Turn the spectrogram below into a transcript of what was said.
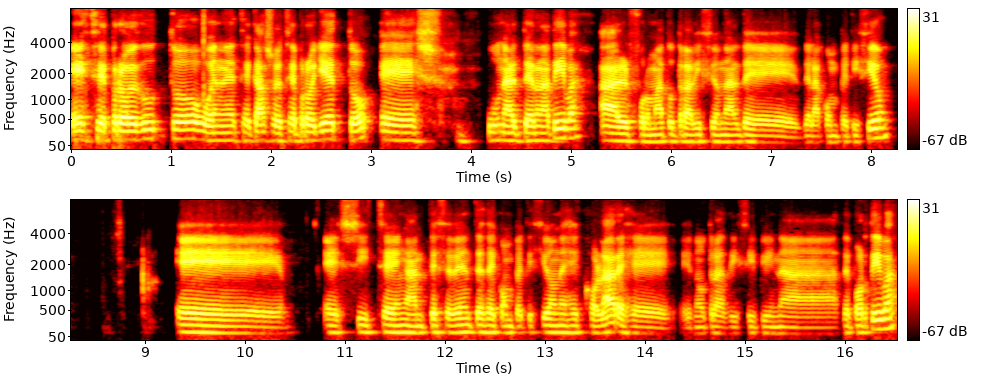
Este producto, o en este caso este proyecto, es una alternativa al formato tradicional de, la competición. Eh, existen antecedentes de competiciones escolares eh, en otras disciplinas deportivas.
